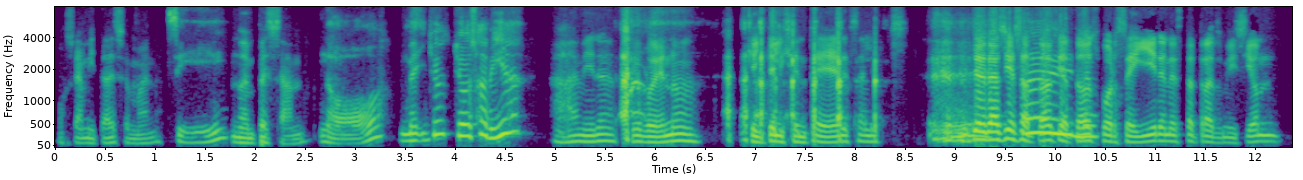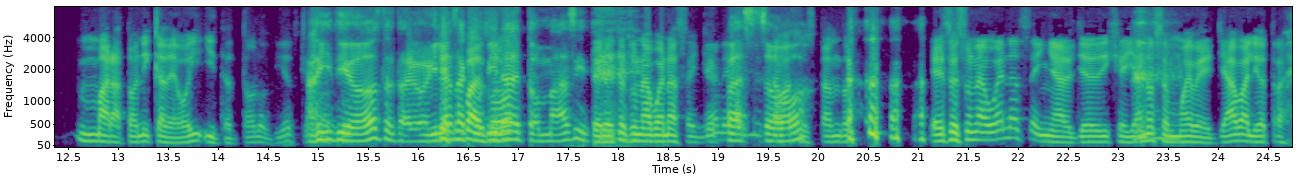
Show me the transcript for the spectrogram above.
o sea, mitad de semana, Sí, no empezando. no, me- yo, yo sabía. Ah, mira, qué bueno, qué inteligente eres, Alex. Muchas gracias a todas y a todos no. por seguir en esta transmisión maratónica de hoy y de todos los días. ¿Qué Ay, pasó? Dios, te oí la ¿Qué pasó? sacudida de Tomás y Pero esa es una buena señal. ¿Qué eh, me estaba pasó? asustando. Eso es una buena señal. Yo dije, ya no se mueve, ya valió otra vez.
